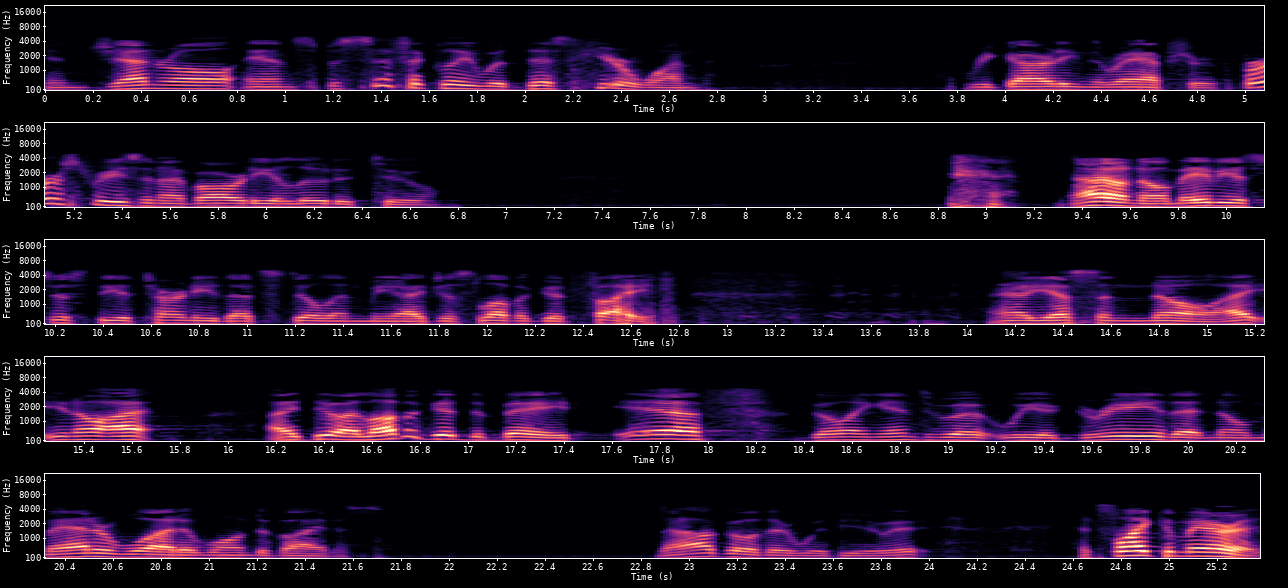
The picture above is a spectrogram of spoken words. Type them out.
in general and specifically with this here one regarding the rapture. First reason I've already alluded to. I don't know, maybe it's just the attorney that's still in me. I just love a good fight. Uh, yes and no. I you know, I I do. I love a good debate if going into it we agree that no matter what, it won't divide us. Then I'll go there with you. It, it's like a marriage.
